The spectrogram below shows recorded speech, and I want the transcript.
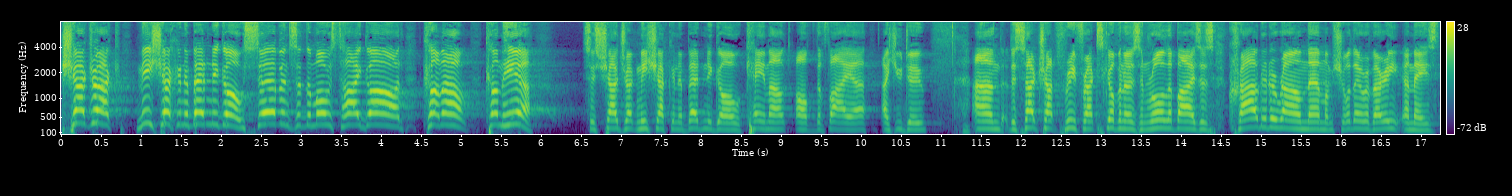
Shadrach, Meshach, and Abednego, servants of the Most High God, come out, come here. So Shadrach, Meshach, and Abednego came out of the fire, as you do and the satraps, prefects, governors, and royal advisors crowded around them. I'm sure they were very amazed.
